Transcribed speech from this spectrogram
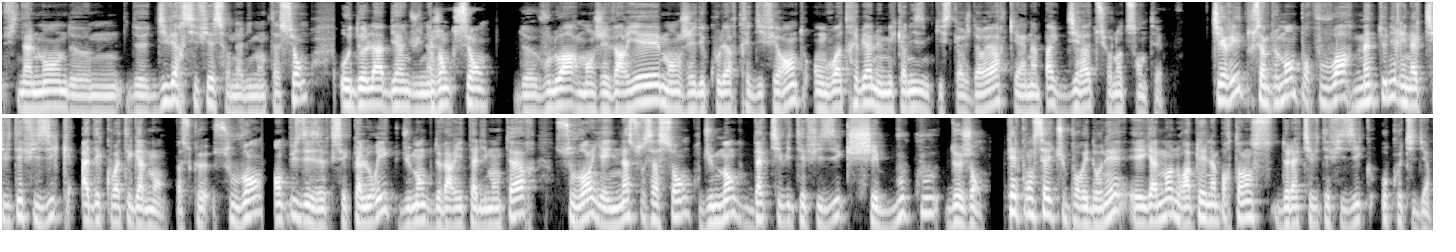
finalement de, de, diversifier son alimentation. Au-delà bien d'une injonction de vouloir manger varié, manger des couleurs très différentes, on voit très bien le mécanisme qui se cache derrière, qui a un impact direct sur notre santé. Thierry, tout simplement pour pouvoir maintenir une activité physique adéquate également. Parce que souvent, en plus des excès caloriques, du manque de variété alimentaire, souvent il y a une association du manque d'activité physique chez beaucoup de gens. Quels conseils tu pourrais donner et également nous rappeler l'importance de l'activité physique au quotidien?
